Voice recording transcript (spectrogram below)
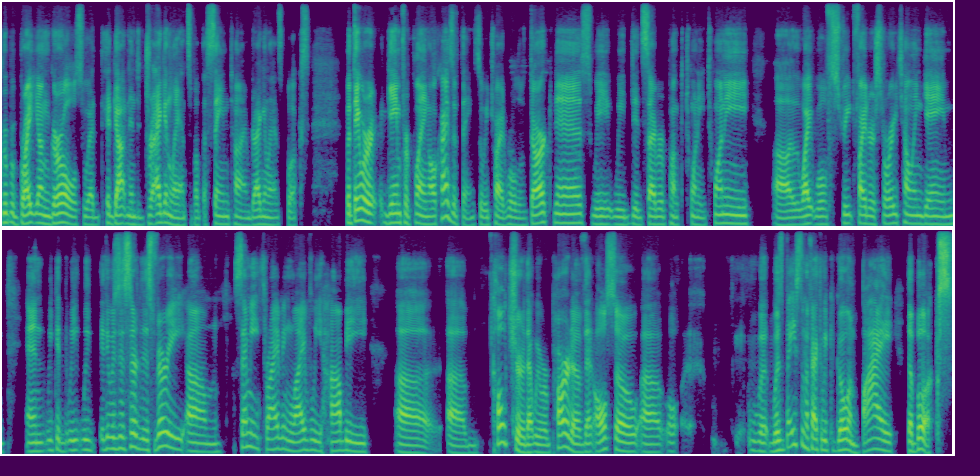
of, bright young girls who had had gotten into Dragonlance about the same time, Dragonlance books. But they were game for playing all kinds of things. So we tried World of Darkness. We we did Cyberpunk 2020 uh, the White Wolf Street Fighter storytelling game, and we could we we it was just sort of this very um, semi-thriving, lively hobby uh, um, culture that we were part of. That also uh, was based on the fact that we could go and buy the books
